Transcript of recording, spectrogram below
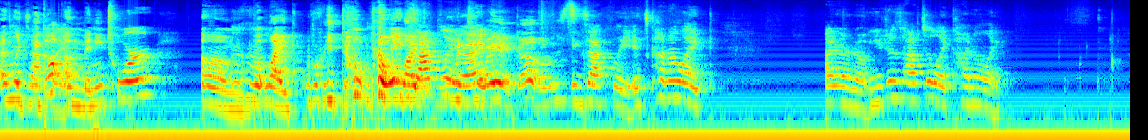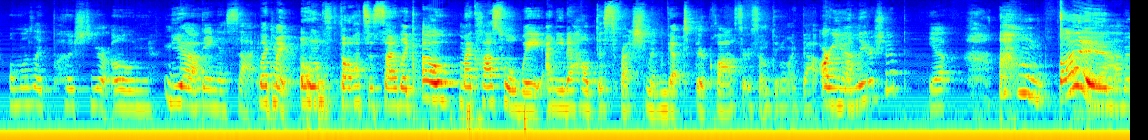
And like we got a mini tour. Um, but like we don't know like Exactly, which right? way it goes. Exactly. It's kind of like I don't know. You just have to like kind of like almost like push your own Yeah. thing aside. like my own thoughts aside, like, oh, my class will wait. I need to help this freshman get to their class or something like that. Are you Yeah. in leadership? yep. Oh, fun. Yeah.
